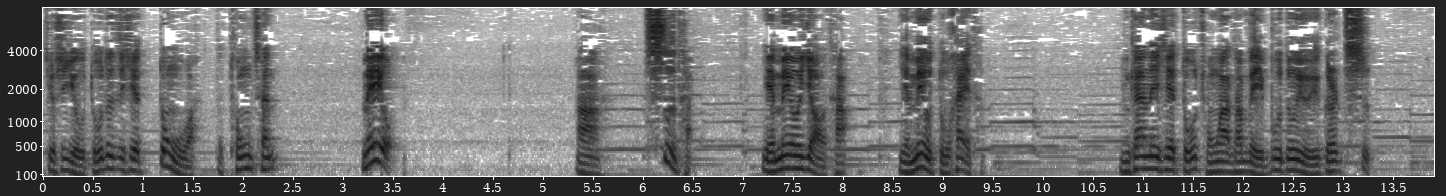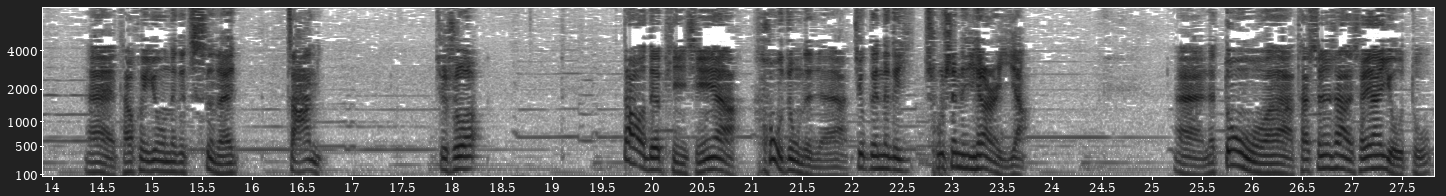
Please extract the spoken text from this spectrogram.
就是有毒的这些动物啊的通称，没有啊刺它，也没有咬它。也没有毒害它。你看那些毒虫啊，它尾部都有一根刺，哎，它会用那个刺来扎你。就说道德品行呀厚重的人啊，就跟那个出生的婴儿一样。哎，那动物啊，它身上虽然有毒，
